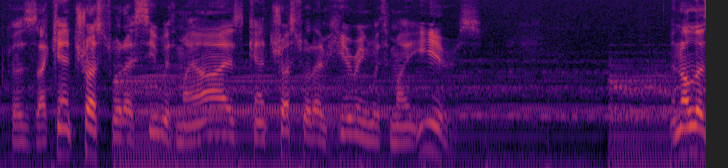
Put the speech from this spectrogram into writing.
because I can't trust what I see with my eyes, can't trust what I'm hearing with my ears. And Allah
